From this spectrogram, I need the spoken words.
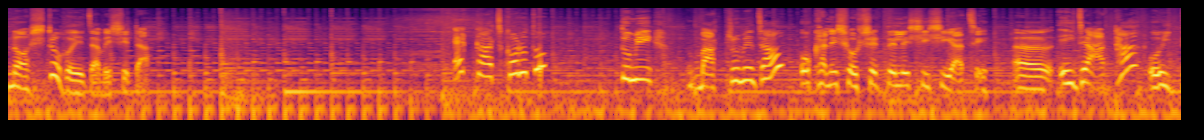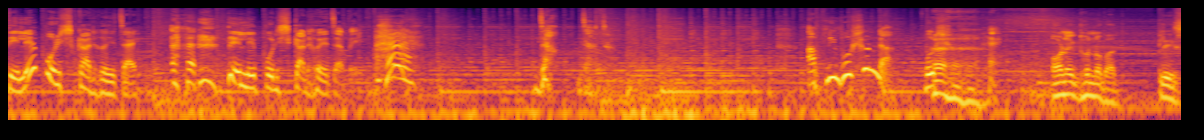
নষ্ট হয়ে যাবে সেটা। এক কাজ করো তো। তুমি বাথরুমে যাও ওখানে সর্ষের তেলের শিশি আছে। এই যে আঠা ওই তেলে পরিষ্কার হয়ে যায়। তেলে পরিষ্কার হয়ে যাবে। হ্যাঁ? যা যা যা। আপনি বসুন না বসুন। হ্যাঁ, হ্যাঁ, হ্যাঁ। অনেক ধন্যবাদ প্লিজ।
